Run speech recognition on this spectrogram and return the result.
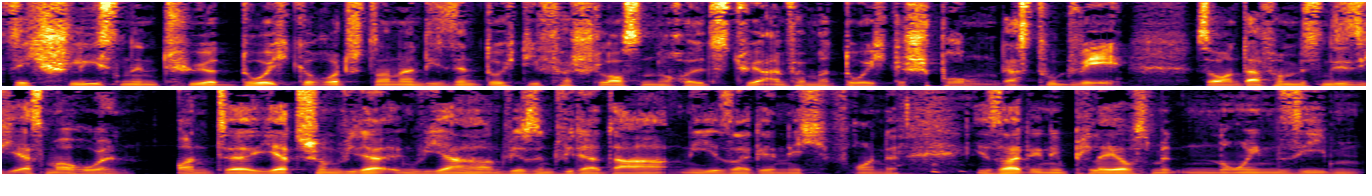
sich schließenden Tür durchgerutscht, sondern die sind durch die verschlossene Holztür einfach mal durchgesprungen. Das tut weh. So, und davon müssen die sich erstmal holen. Und äh, jetzt schon wieder irgendwie, ja, und wir sind wieder da. Nee, ihr seid ihr nicht, Freunde. ihr seid in den Playoffs mit 9-7.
